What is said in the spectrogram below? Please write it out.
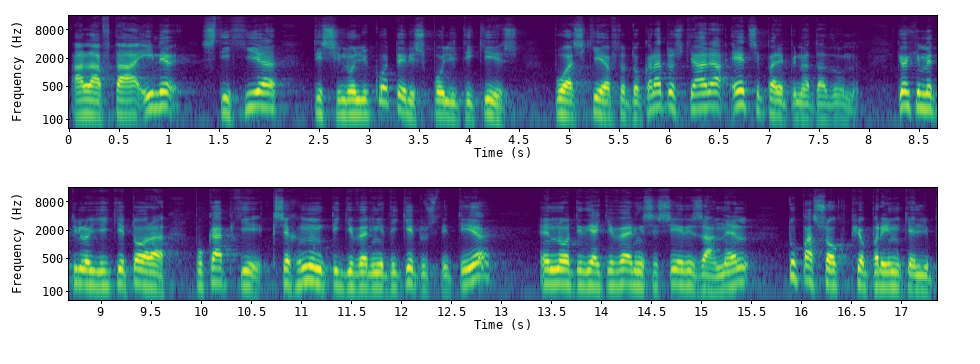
Αλλά αυτά είναι στοιχεία της συνολικότερης πολιτικής που ασκεί αυτό το κράτος και άρα έτσι πρέπει να τα δούμε. Και όχι με τη λογική τώρα που κάποιοι ξεχνούν την κυβερνητική τους θητεία, ενώ τη διακυβέρνηση ΣΥΡΙΖΑ ΑΝΕΛ, του ΠΑΣΟΚ πιο πριν κλπ.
